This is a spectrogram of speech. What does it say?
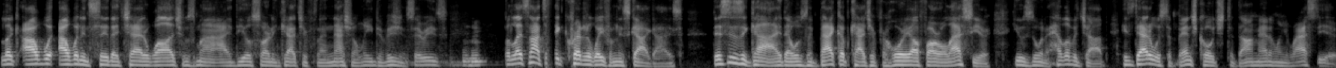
Look, I would I wouldn't say that Chad Wallach was my ideal starting catcher for the National League Division Series, Mhm. but let's not take credit away from this guy, guys. This is a guy that was a backup catcher for Jorge Alfaro last year. He was doing a hell of a job. His dad was the bench coach to Don Mattingly last year.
